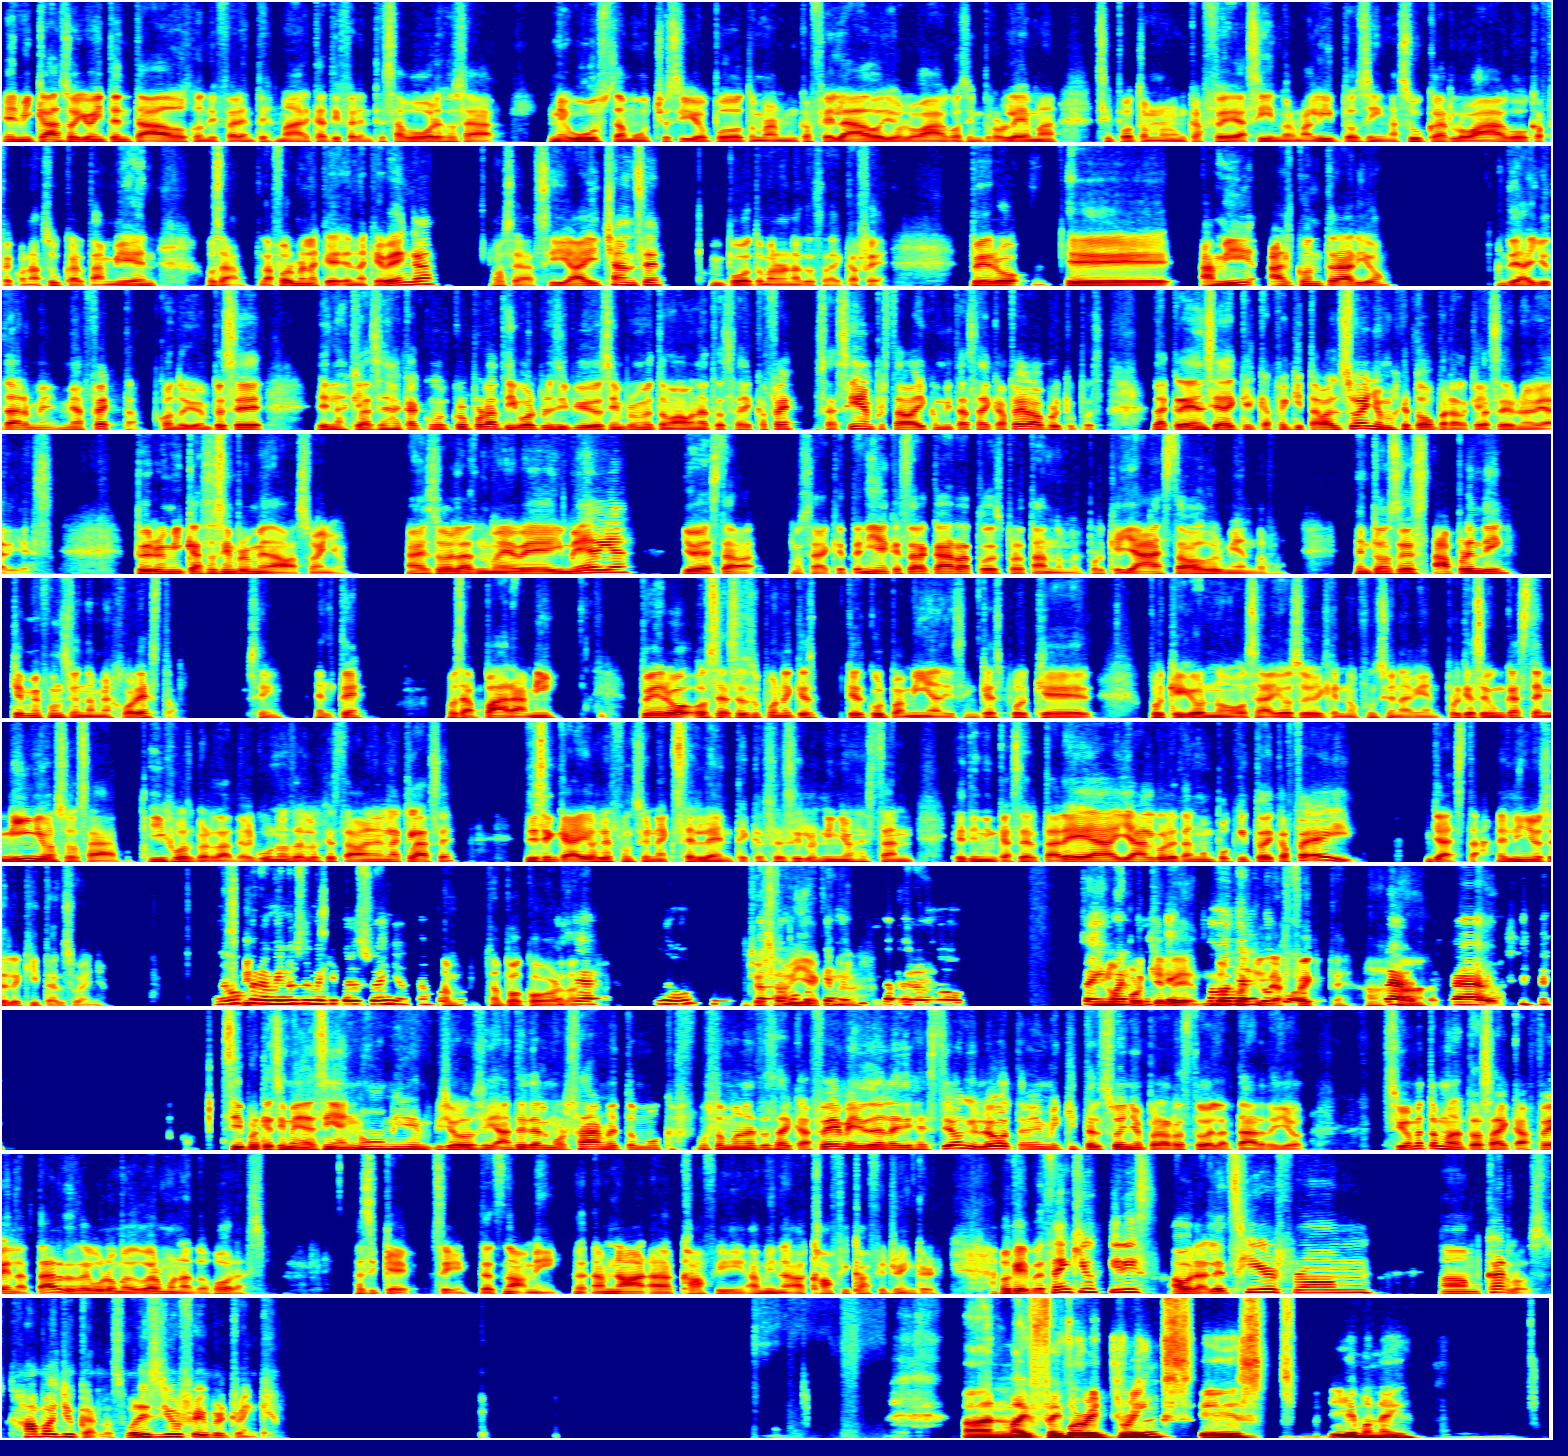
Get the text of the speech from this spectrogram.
En mi caso, yo he intentado con diferentes marcas, diferentes sabores, o sea, me gusta mucho. Si yo puedo tomarme un café helado, yo lo hago sin problema. Si puedo tomarme un café así normalito, sin azúcar, lo hago. Café con azúcar también. O sea, la forma en la que, en la que venga, o sea, si hay chance, puedo tomar una taza de café. Pero eh, a mí, al contrario de ayudarme, me afecta. Cuando yo empecé en las clases acá con el corporativo, al principio yo siempre me tomaba una taza de café. O sea, siempre estaba ahí con mi taza de café, porque pues la creencia de que el café quitaba el sueño, más que todo para la clase de 9 a 10. pero en mi caso siempre me daba sueño. A eso de las nueve y media, yo ya estaba, o sea, que tenía que estar cada rato despertándome porque ya estaba durmiendo. Entonces aprendí que me funciona mejor esto, sí, el té. O sea, para mí. Pero, o sea, se supone que es, que es culpa mía, dicen que es porque, porque yo no, o sea, yo soy el que no funciona bien. Porque según hasta niños, o sea, hijos, ¿verdad? De algunos de los que estaban en la clase, dicen que a ellos les funciona excelente. Que o sea, si los niños están, que tienen que hacer tarea y algo, le dan un poquito de café y ya está. El niño se le quita el sueño. No, Sí. pero a mí no se me quita el sueño tampoco. Tam- tampoco, O ¿verdad? sea, no, Yo sabía que no me era- gusta, pero no. Soy No igual que porque usted. le, no porque le afecte. Claro, Ajá. pues, claro. Sí, porque así me decían, no, miren, yo si antes de almorzar me tomo, caf- tomo una taza de café, me ayuda en la digestión y luego también me quita el sueño para el resto de la tarde. Yo, si yo me tomo una taza de café en la tarde, seguro me duermo unas dos horas. Así que, sí, that's not me. I'm not a coffee, I mean a coffee, coffee drinker. Okay, but thank you, Iris. Ahora, let's hear from um, Carlos. How about you, Carlos? What is your favorite drink? And my favorite drinks is lemonade.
